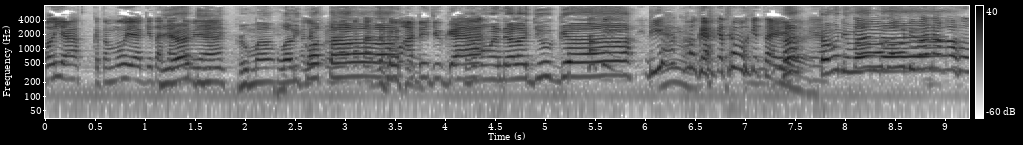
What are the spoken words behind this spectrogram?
Oh ya, ketemu ya kita kantor di ya. rumah wali kota. Ketemu Ade juga. Ketemu Mandala juga. Dia kok gak ketemu kita ya? Hah, kamu di mana? Kamu di mana kamu?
